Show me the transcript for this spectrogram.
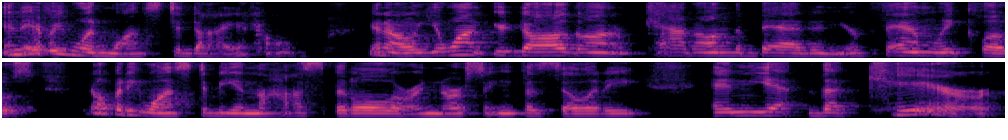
And everyone wants to die at home. You know, you want your dog on cat on the bed and your family close. Nobody wants to be in the hospital or a nursing facility. And yet the care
